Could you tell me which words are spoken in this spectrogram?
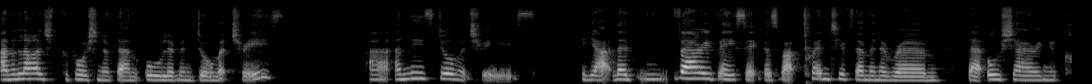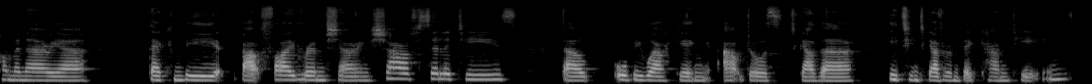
and a large proportion of them all live in dormitories. Uh, and these dormitories, yeah, they're very basic. There's about 20 of them in a room. They're all sharing a common area. There can be about five rooms sharing shower facilities. They'll all be working outdoors together, eating together in big canteens.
